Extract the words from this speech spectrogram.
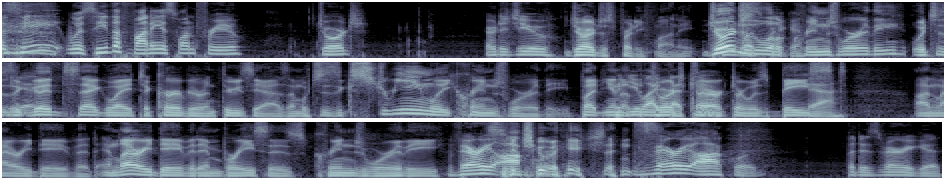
Was he was he the funniest one for you, George? Or did you? George is pretty funny. George is a little cringeworthy, which is He a is. good segue to Curb Your Enthusiasm, which is extremely cringeworthy. But you But know, you the like George too. character was based on Larry David, and Larry David embraces cringeworthy Very awkward. situations. Very awkward, but it's very good.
